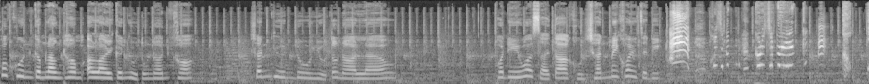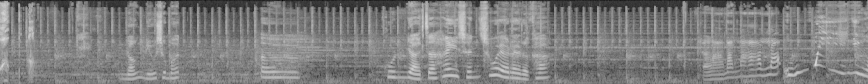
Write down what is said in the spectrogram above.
พวกคุณกำลังทำอะไรกันอยู่ตรงนั้นคะ ฉันยืนดูอยู่ตั้งนานแล้ว พอดีว่าสายตาของฉันไม่ค่อยจะดี คุณสับปะรดคุณสับปะรดหนังเหนียวชะมัดเออ คุณอยากจะให้ฉันช่วยอะไรเหรอคะลาลาลาลาอุ้ยเหยื่อ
